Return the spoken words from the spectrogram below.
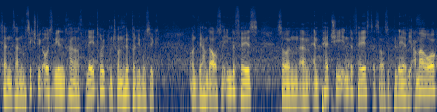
sein, sein Musikstück auswählen kann, auf Play drückt und schon hört man die Musik. Und wir haben da auch so ein Interface, so ein ähm, Apache-Interface, das auch so Player wie Amarok,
